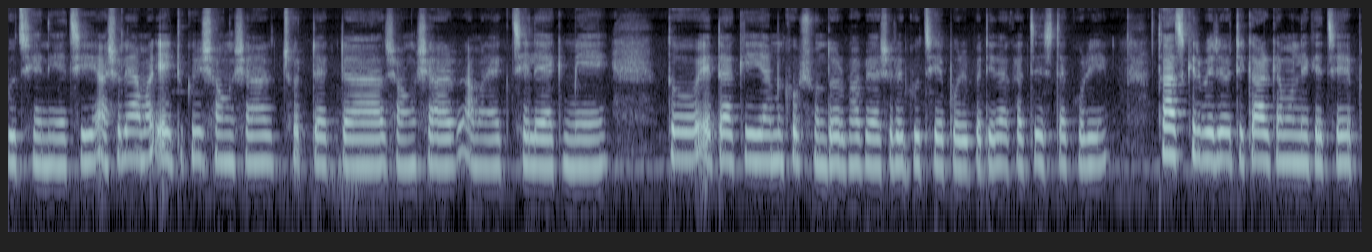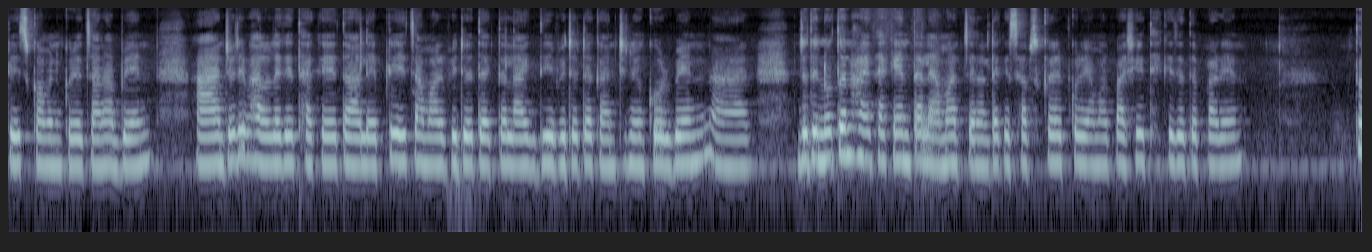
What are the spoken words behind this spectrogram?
গুছিয়ে নিয়েছি। আসলে আমার এইটুকুই সংসার, ছোট্ট একটা সংসার, আমার এক ছেলে, এক মেয়ে। তো এটাকেই আমি খুব সুন্দরভাবে আসলে গুছিয়ে পরিপাটি রাখার চেষ্টা করি। তো আজকের ভিডিওটি কার কেমন লেগেছে প্লিজ কমেন্ট করে জানাবেন। আর যদি ভালো লেগে থাকে, তাহলে প্লিজ আমার ভিডিওতে একটা লাইক দিয়ে ভিডিওটা কন্টিনিউ করবেন। আর যদি নতুন হয়ে থাকেন, তাহলে আমার চ্যানেলটাকে সাবস্ক্রাইব করে আমার পাশেই থেকে যেতে পারেন। তো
